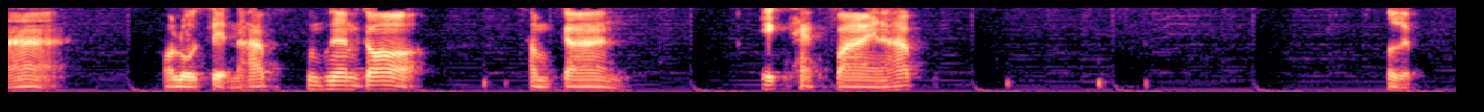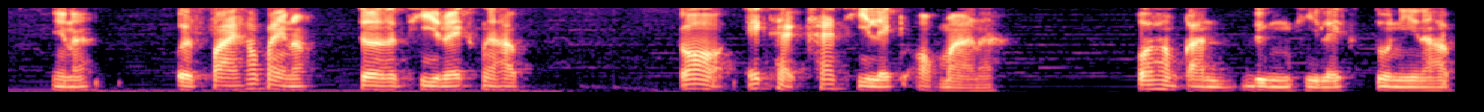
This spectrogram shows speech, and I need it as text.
อ่า พอโหลดเสร็จนะครับ เพื่อนๆก็ทำการ extract ไฟล์นะครับ เปิด นี่นะ เปิดไฟล์เข้าไปเนาะ เจอ T-Rex นะครับ ก็ extract แค่ T-Rex ออกมานะ ก็ทำการดึง T-Rex ตัวนี้นะครับ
